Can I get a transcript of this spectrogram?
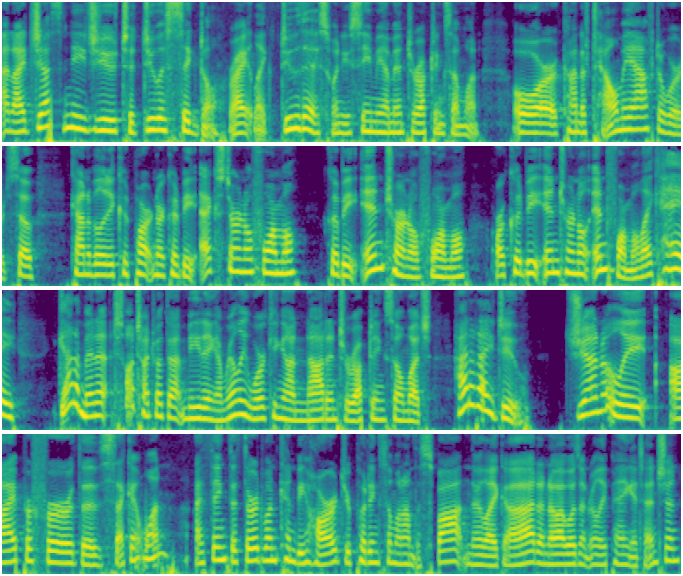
And I just need you to do a signal, right? Like, do this when you see me, I'm interrupting someone, or kind of tell me afterwards. So, accountability could partner could be external formal, could be internal formal or could be internal informal. Like, hey, got a minute? I just want to talk about that meeting. I'm really working on not interrupting so much. How did I do? Generally, I prefer the second one. I think the third one can be hard. You're putting someone on the spot and they're like, oh, I don't know, I wasn't really paying attention.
